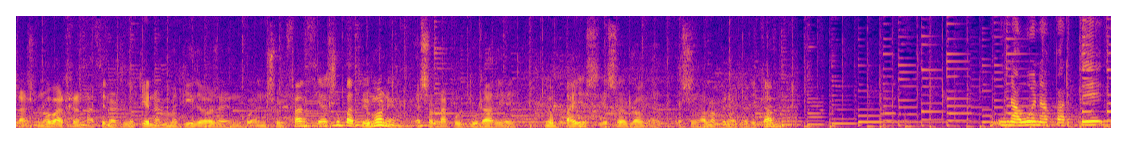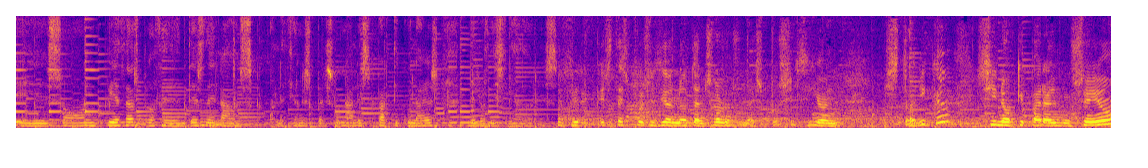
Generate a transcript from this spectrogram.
las nuevas generaciones lo tienen metidos en, su infancia, es su patrimonio, eso es la cultura de, un país y eso es, lo, eso es a lo que nos dedicamos. Come. Una buena parte eh, son piezas procedentes de las colecciones personales y particulares de los diseñadores. Es decir, esta exposición no tan solo es una exposición histórica, sino que para el museo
